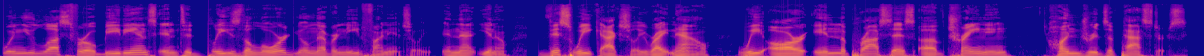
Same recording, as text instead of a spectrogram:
When you lust for obedience and to please the Lord, you'll never need financially. And that, you know, this week, actually, right now, we are in the process of training hundreds of pastors.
